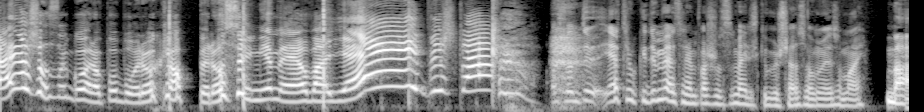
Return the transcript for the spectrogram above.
Jeg er sånn som går opp på bordet og klapper og synger med og bare yeah, bursdag! Altså, du, jeg tror ikke du møter en person som elsker bursdag så mye som meg. Nei,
